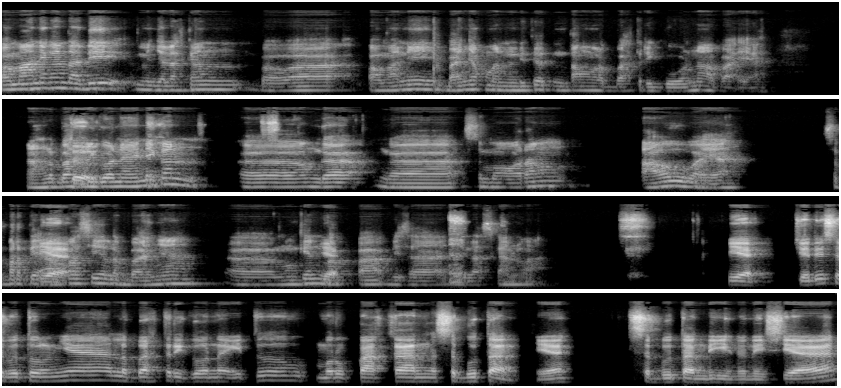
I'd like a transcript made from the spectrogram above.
Pak Mani kan tadi menjelaskan bahwa Pak Mani banyak meneliti tentang lebah trigona, Pak ya. Nah, lebah Betul. trigona ini kan eh, nggak nggak semua orang tahu, Pak ya. Seperti yeah. apa sih lebahnya? Eh, mungkin yeah. Bapak bisa jelaskan, Pak. Iya, yeah. Jadi sebetulnya lebah trigona itu merupakan sebutan, ya, sebutan di Indonesia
